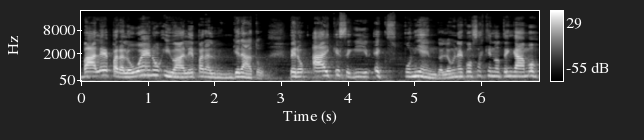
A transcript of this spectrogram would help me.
Vale para lo bueno y vale para lo ingrato, pero hay que seguir exponiéndolo. Una cosa es que no tengamos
